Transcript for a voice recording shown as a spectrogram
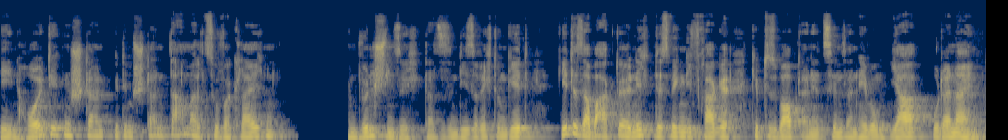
den heutigen Stand mit dem Stand damals zu vergleichen und wünschen sich, dass es in diese Richtung geht. Geht es aber aktuell nicht. Deswegen die Frage, gibt es überhaupt eine Zinsanhebung? Ja oder nein?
